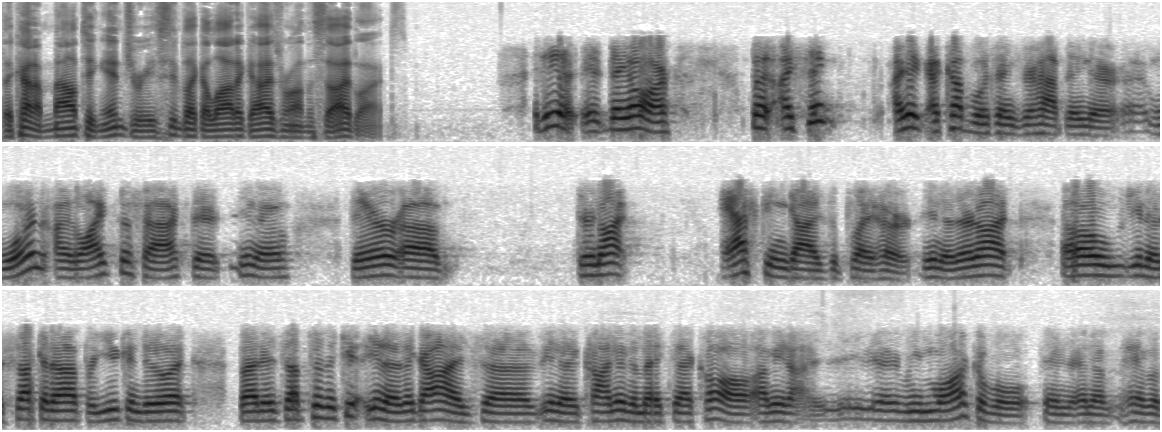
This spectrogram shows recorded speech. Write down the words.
the kind of mounting injuries. It Seems like a lot of guys are on the sidelines. It is. It, they are, but I think I think a couple of things are happening there. One, I like the fact that you know they're uh, they're not asking guys to play hurt. You know, they're not oh you know suck it up or you can do it. But it's up to the you know the guys uh, you know kind of to make that call. I mean, I, remarkable, and, and I have a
